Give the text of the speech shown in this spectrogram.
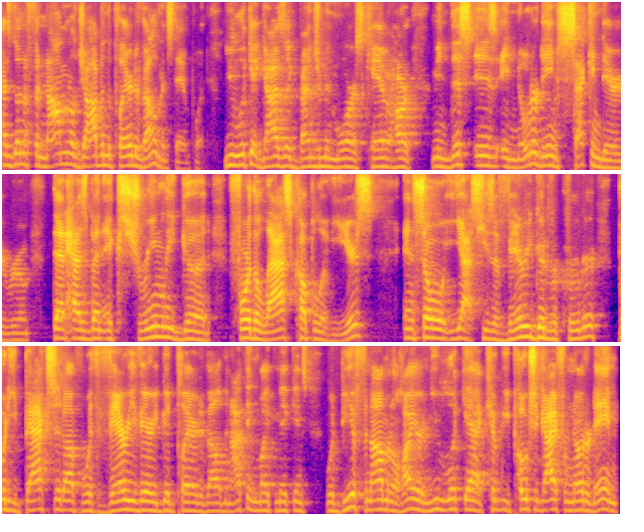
has done a phenomenal job in the player development standpoint. You look at guys like Benjamin Morrison, Cam Hart. I mean, this is a Notre Dame secondary room that has been extremely good for the last couple of years. And so, yes, he's a very good recruiter, but he backs it up with very, very good player development. I think Mike Mickens would be a phenomenal hire. And you look at could we poach a guy from Notre Dame?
